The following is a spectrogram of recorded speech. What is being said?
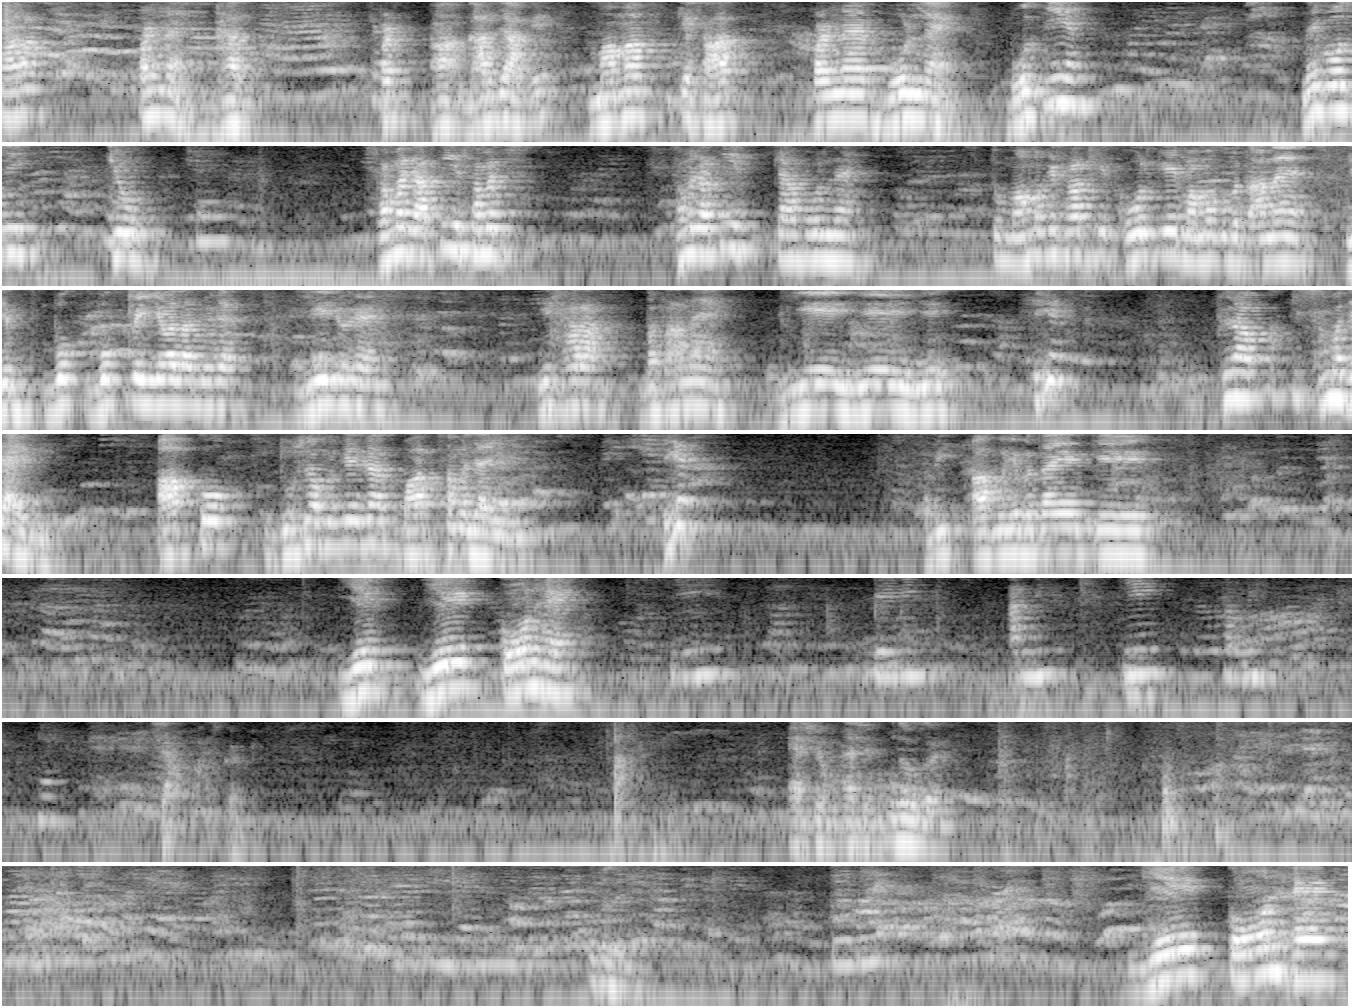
सारा पढ़ना है घर। पढ़ हाँ घर जाके मामा के साथ पढ़ना है, बोलना है। बोलती हैं? नहीं बोलती? क्यों? समझ आती है समझ? समझ आती है क्या बोलना है? तो मामा के साथ ये खोल के मामा को बताना है, ये बुक बुक पे ये वाला जो है, ये जो है, ये सारा बताना है, ये ये ये। ठीक है? फिर आपको की समझ आएगी। आपको दूसरा को कहेगा बात समझ आएगी। ठीक है? अभी आप मुझे बताएँ कि ये ये कौन है? ये बेबी अम्मी ये अम्मी ऐसे हो ऐसे उधर उधर उधर देखो। बेबी ये कौन है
